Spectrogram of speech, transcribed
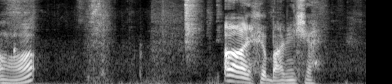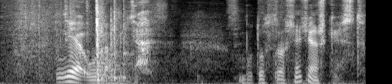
O. Oj, chyba mi się nie uda, widzę. Bo to strasznie ciężkie jest.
